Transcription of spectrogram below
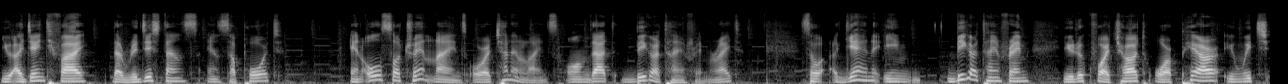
you identify the resistance and support and also trend lines or channel lines on that bigger time frame, right? So again, in bigger time frame, you look for a chart or pair in which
